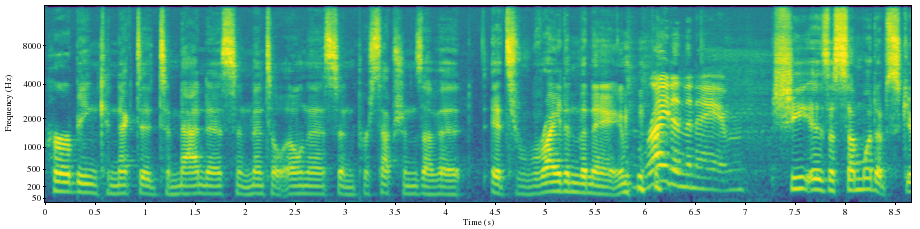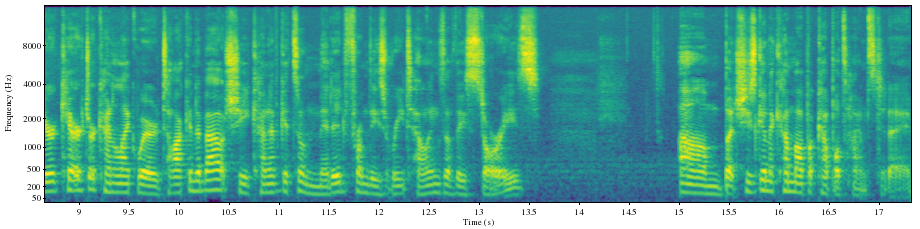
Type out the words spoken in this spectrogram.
her being connected to madness and mental illness and perceptions of it, it's right in the name. Right in the name. She is a somewhat obscure character, kind of like we were talking about. She kind of gets omitted from these retellings of these stories. Um, but she's going to come up a couple times today.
